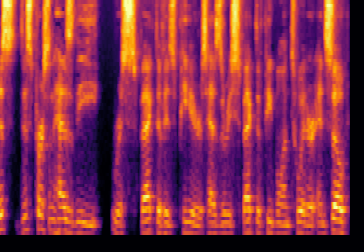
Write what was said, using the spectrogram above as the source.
this this person has the respect of his peers has the respect of people on twitter and so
